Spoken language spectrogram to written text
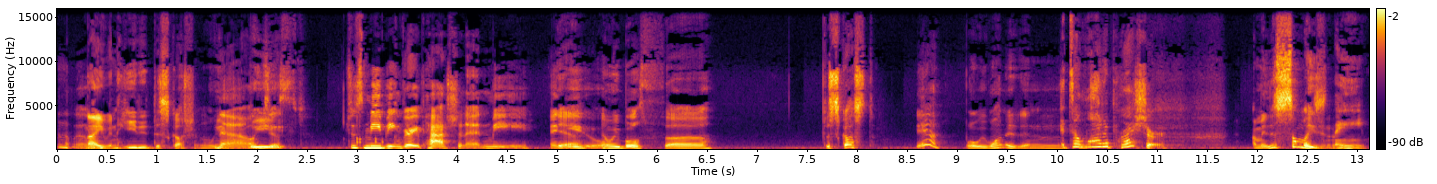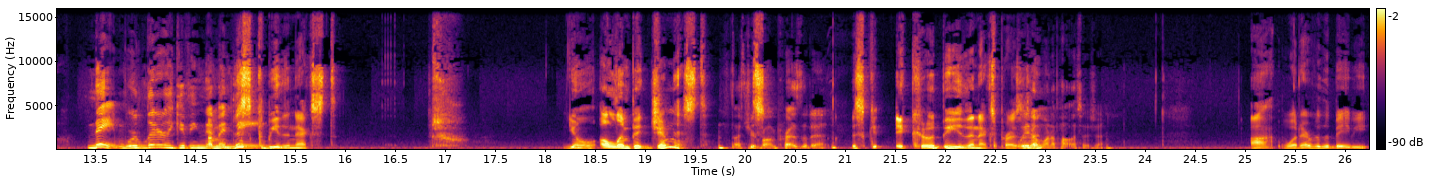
Not even heated discussion. We, no, we, just just me being very passionate, and me and yeah, you. and we both uh, discussed yeah, what we wanted, and it's a lot of pressure. I mean, this is somebody's name. Name. We're literally giving I them mean, a this name. could be the next you know, Olympic gymnast. I thought you were going president. This could, it could be the next president. We don't want a politician. Ah, whatever the baby,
